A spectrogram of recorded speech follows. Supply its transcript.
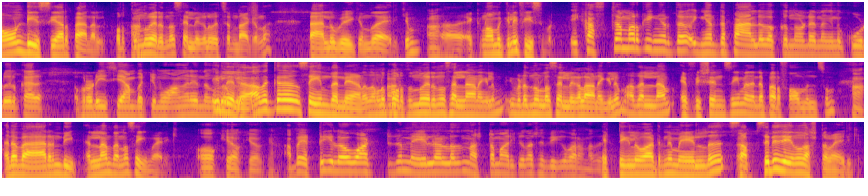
non D C R panel പുറത്തുനിന്ന് വരുന്ന സെല്ലുകൾ വെച്ചുണ്ടാക്കുന്ന പാനൽ ഉപയോഗിക്കുന്നതായിരിക്കും എക്കണോമിക്കലി ഫീസിബിൾ ഈ കസ്റ്റമർക്ക് ഇങ്ങനത്തെ ഇങ്ങനത്തെ പാനൽ വെക്കുന്നതുകൊണ്ട് എന്തെങ്കിലും കൂടുതൽ പ്രൊഡ്യൂസ് ചെയ്യാൻ പറ്റുമോ? അങ്ങനെ ഇല്ല ഇല്ല. അതൊക്കെ സെയിം തന്നെയാണ്. നമ്മൾ. പുറത്തുനിന്ന് വരുന്ന സെല്ലാണെങ്കിലും ഇവിടെ നിന്നുള്ള സെല്ലുകളാണെങ്കിലും അതെല്ലാം എഫിഷ്യൻസിയും അതിന്റെ പെർഫോമൻസും അതിന്റെ അതിന്റെ വാറണ്ടിയും എല്ലാം തന്നെ സെയിം ആയിരിക്കും. ഓക്കെ ഓക്കെ ഓക്കെ അപ്പൊ എട്ട് കിലോ വാട്ടിന് മേലുള്ളത് നഷ്ടമായിരിക്കും എന്നാ ഷഫീഖ് പറഞ്ഞത് എട്ട് കിലോ വാട്ടിന് മേളിൽ സബ്സിഡി ചെയ്യുന്നത് നഷ്ടമായിരിക്കും.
